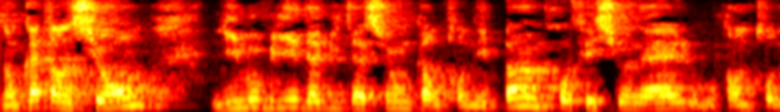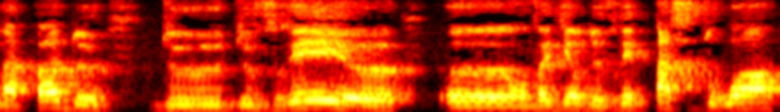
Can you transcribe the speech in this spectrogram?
Donc attention, l'immobilier d'habitation, quand on n'est pas un professionnel ou quand on n'a pas de, de, de vrai, euh, euh, on va dire, de vrai passe-droit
